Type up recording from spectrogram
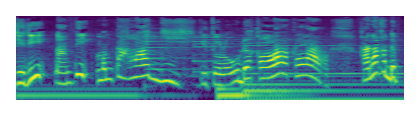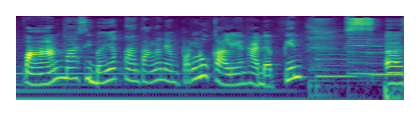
Jadi nanti mentah lagi gitu loh. Udah kelar kelar karena ke depan masih banyak tantangan yang perlu kalian hadapin uh,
